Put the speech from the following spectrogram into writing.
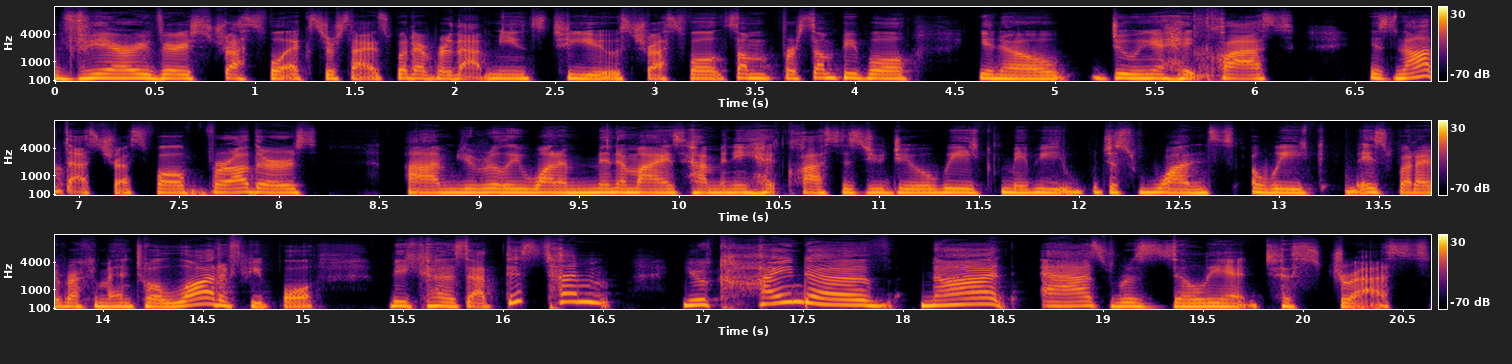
very, very stressful exercise, whatever that means to you. Stressful. Some, for some people, you know, doing a HIIT class is not that stressful. For others, um, you really want to minimize how many HIIT classes you do a week. Maybe just once a week is what I recommend to a lot of people because at this time, you're kind of not as resilient to stress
